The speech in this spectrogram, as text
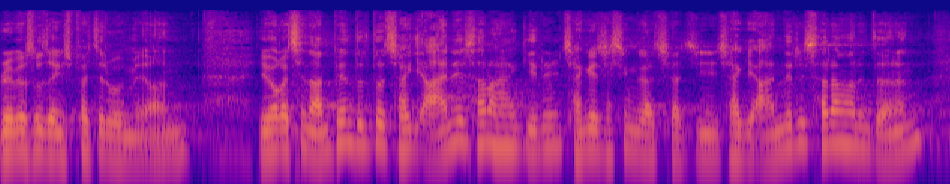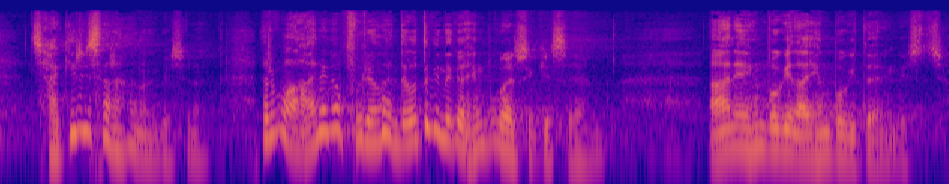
레베소 장 18절에 보면 이와 같이 남편들도 자기 아내를 사랑하기를 자기 자신같이 하지 자기 아내를 사랑하는 자는 자기를 사랑하는 것이라. 여러분 아내가 불행한데 어떻게 내가 행복할 수 있겠어요? 아내의 행복이 나의 행복이되는 것이죠.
